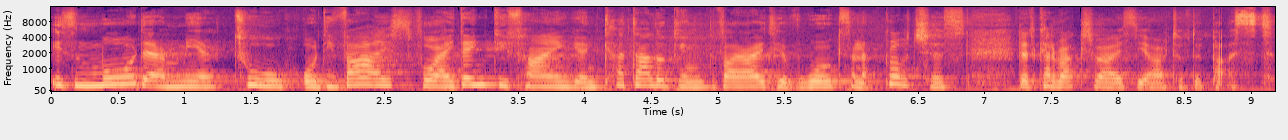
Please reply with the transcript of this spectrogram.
is more than a mere tool or device for identifying and cataloging the variety of works and approaches that characterize the art of the past.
